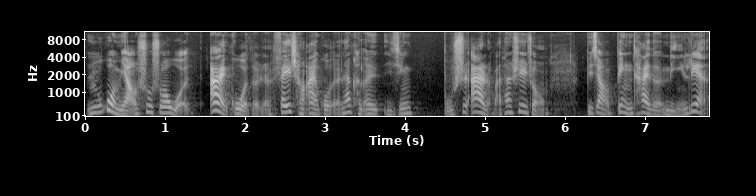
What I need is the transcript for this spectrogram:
如果描述说我爱过的人，非常爱过的人，他可能已经不是爱了吧，他是一种比较病态的迷恋。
